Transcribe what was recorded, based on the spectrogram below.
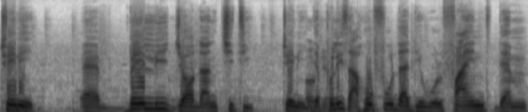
20. Uh, Bailey Jordan Chitty, 20. Okay. The police are hopeful that they will find them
